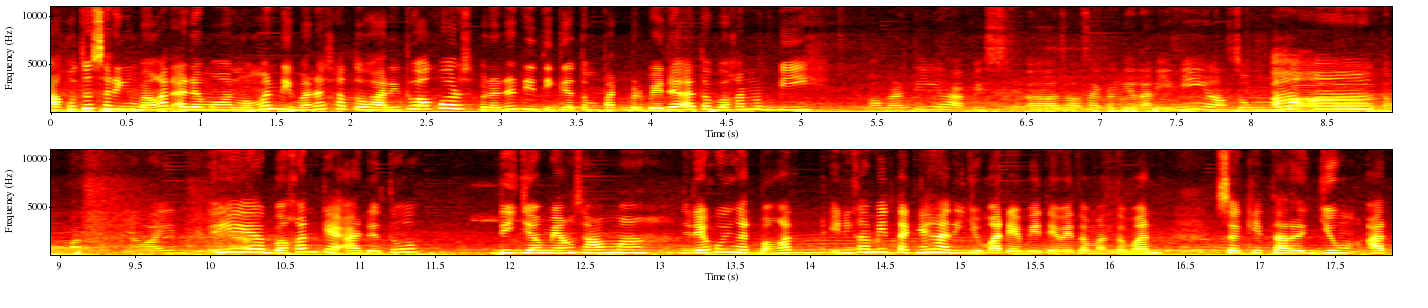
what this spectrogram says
aku tuh sering banget ada momen-momen di mana satu hari itu aku harus berada di tiga tempat berbeda atau bahkan lebih. Oh, berarti habis eh, selesai kegiatan ini langsung Ah, ah. ke tempat yang lain gitu ya? Iya bahkan kayak ada tuh di jam yang sama. Jadi aku ingat banget ini kami tagnya hari Jumat ya btw teman-teman. Sekitar Jumat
